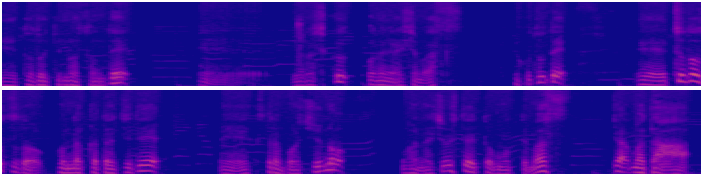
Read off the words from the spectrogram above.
え届きますので、えーよろしくお願いします。ということで、えー、つどつどこんな形で、えー、エクストラ募集のお話をしたいと思ってます。じゃあまた。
